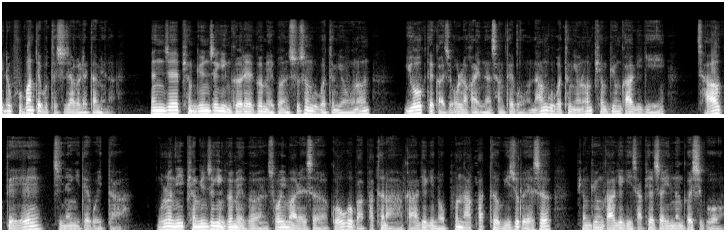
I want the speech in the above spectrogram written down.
1억 후반대부터 시작을 했다면 현재 평균적인 거래 금액은 수성구 같은 경우는 6억대까지 올라가 있는 상태고 남구 같은 경우는 평균 가격이 4억대에 진행이 되고 있다. 물론 이 평균적인 금액은 소위 말해서 고급 아파트나 가격이 높은 아파트 위주로 해서 평균 가격이 잡혀져 있는 것이고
